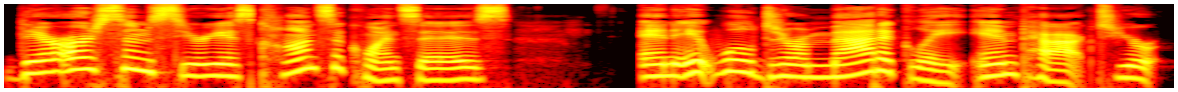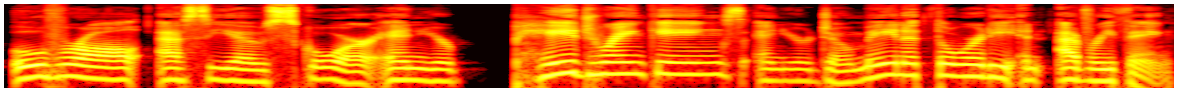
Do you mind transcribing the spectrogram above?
there are some serious consequences and it will dramatically impact your overall SEO score and your page rankings and your domain authority and everything.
